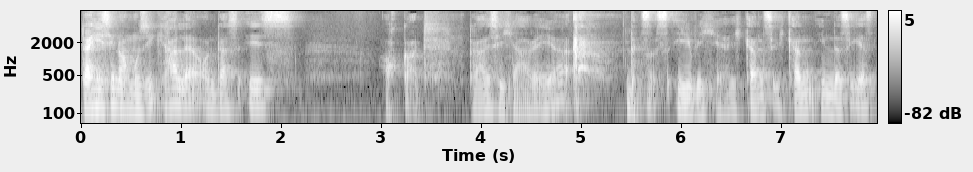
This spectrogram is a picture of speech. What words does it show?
Da hieß sie noch Musikhalle und das ist, oh Gott, 30 Jahre her. Das ist ewig her. Ich, kann's, ich kann Ihnen das erst,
